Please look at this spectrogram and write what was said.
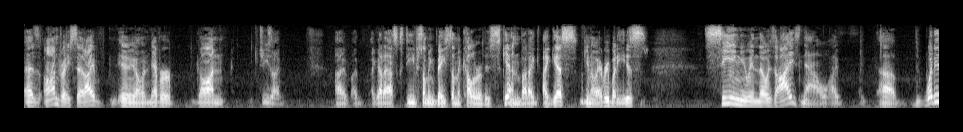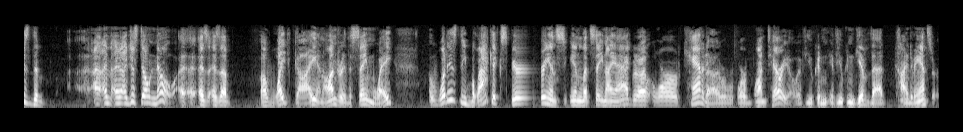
as Andre said, I've you know never gone. Geez, I I I, I got to ask Steve something based on the color of his skin, but I I guess you know everybody is seeing you in those eyes now. I uh, what is the? I, I just don't know. As as a a white guy, and Andre the same way. What is the black experience in, let's say, Niagara or Canada or, or Ontario? If you can, if you can give that kind of answer.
